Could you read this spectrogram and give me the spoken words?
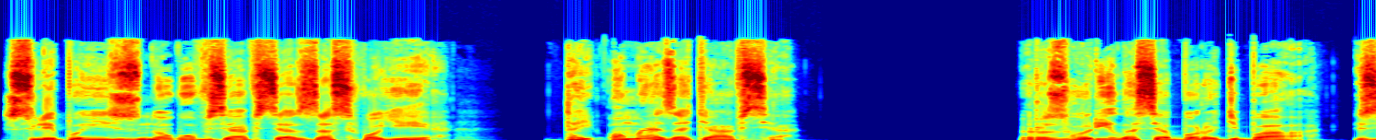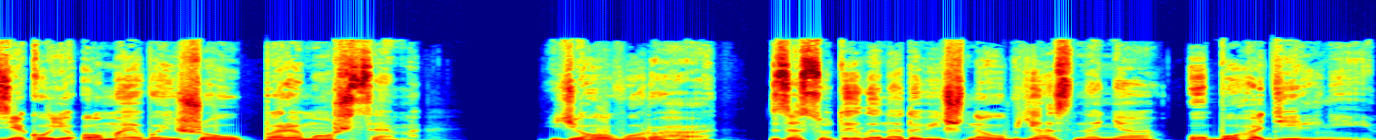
Сліпий знову взявся за своє, та й Оме затявся. Розгорілася боротьба, з якої Оме вийшов переможцем. Його ворога засудили на довічне ув'язнення у богадільні.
